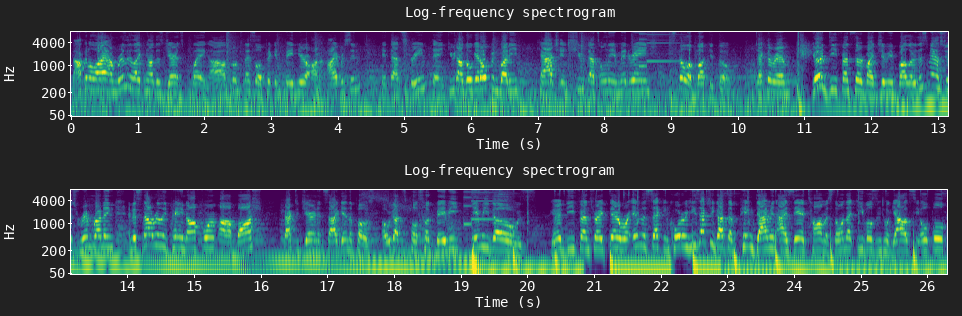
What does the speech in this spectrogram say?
Not gonna lie, I'm really liking how this Jaren's playing. Uh, let's go into a nice little pick and fade here on Iverson. Hit that screen. Thank you. Now go get open, buddy. Catch and shoot. That's only a mid-range. Still a bucket, though. Protect the rim. Good defense there by Jimmy Butler. This man's just rim running, and it's not really paying off for him. Uh, Bosh, back to Jaren inside. Get in the post. Oh, we got this post hook, baby. Give me those. Good defense right there. We're in the second quarter. He's actually got the pink diamond Isaiah Thomas, the one that evos into a Galaxy Opal.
